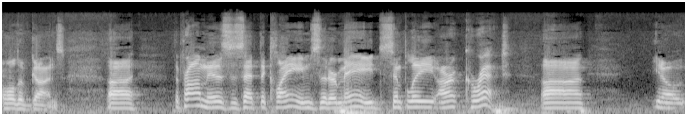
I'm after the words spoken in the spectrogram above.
hold of guns. Uh, the problem is, is that the claims that are made simply aren't correct. Uh, you know,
